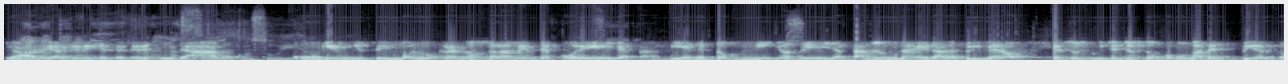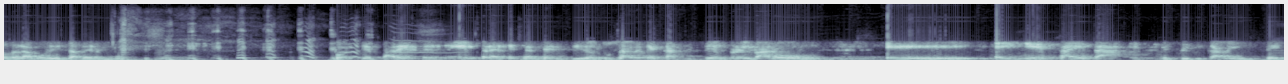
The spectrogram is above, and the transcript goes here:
claro, ella tiene que tener cuidado con quién se involucra, no solamente por ella también, estos niños de ella están en unas edades. Primero, esos muchachos son como más despiertos de la bolita del mundo. Porque parecen hembras en ese sentido. Tú sabes que casi siempre el varón, eh, en esa edad específicamente,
